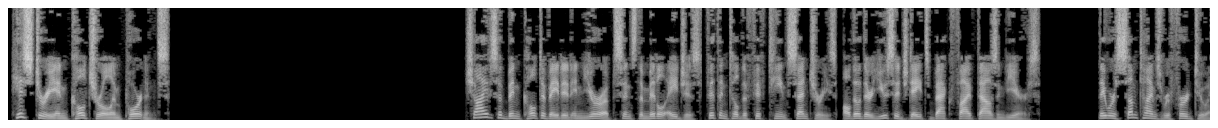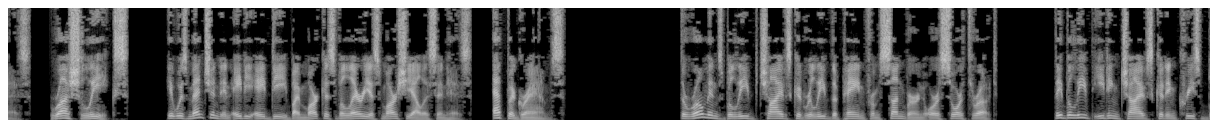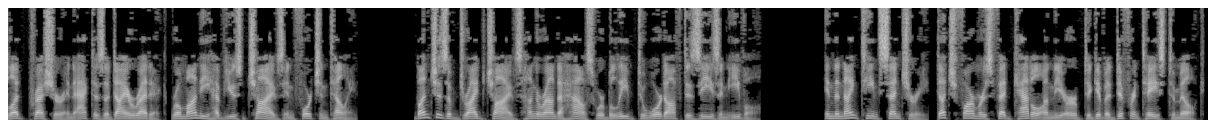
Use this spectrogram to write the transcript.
History and cultural importance Chives have been cultivated in Europe since the Middle Ages 5th until the 15th centuries, although their usage dates back 5,000 years. They were sometimes referred to as rush leeks. It was mentioned in 80 AD by Marcus Valerius Martialis in his Epigrams. The Romans believed chives could relieve the pain from sunburn or a sore throat. They believed eating chives could increase blood pressure and act as a diuretic. Romani have used chives in fortune telling. Bunches of dried chives hung around a house were believed to ward off disease and evil. In the 19th century, Dutch farmers fed cattle on the herb to give a different taste to milk.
